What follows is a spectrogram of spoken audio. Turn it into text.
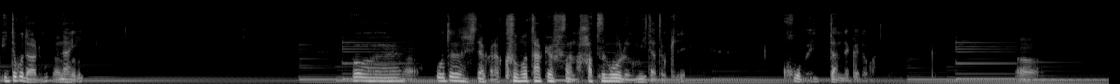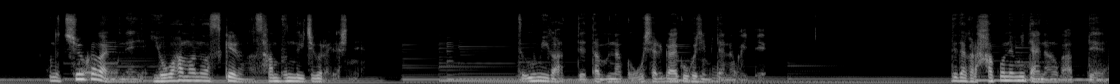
行ったことある？ないうんはい一昨年だから久保建英の初ゴールを見たとき、神戸行ったんだけど、あんと中華街もね、横浜のスケールの3分の1ぐらいだしね。で海があって、多分なんかおしゃれ外国人みたいなのがいて。で、だから箱根みたいなのがあって、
